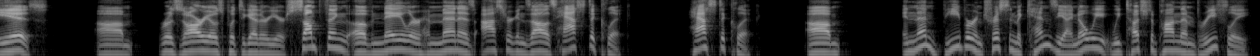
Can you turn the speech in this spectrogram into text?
He is. Um, Rosario's put together a year. Something of Naylor, Gimenez, Oscar Gonzalez has to click. Has to click. Um, and then Bieber and Triston McKenzie. I know we we touched upon them briefly,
